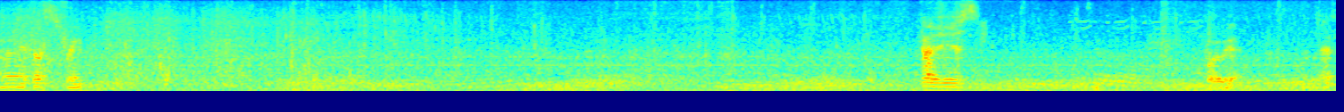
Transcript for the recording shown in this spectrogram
I'm running across the stream. How did you just... Where we at? Left.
